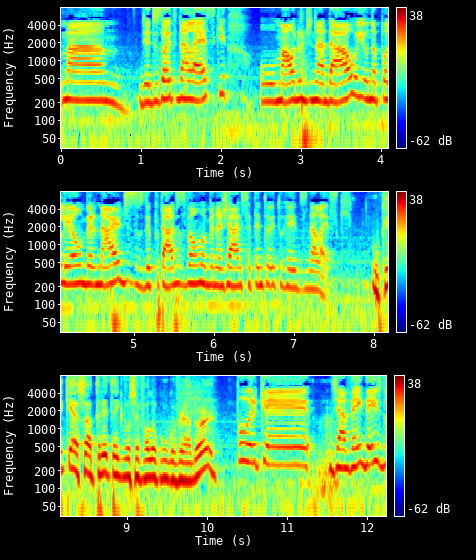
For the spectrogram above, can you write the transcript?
Uma, dia 18 na LESC o Mauro de Nadal e o Napoleão Bernardes, os deputados, vão homenagear 78 redes na LESC. O que, que, é essa treta aí que você falou com o governador? Porque já vem desde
